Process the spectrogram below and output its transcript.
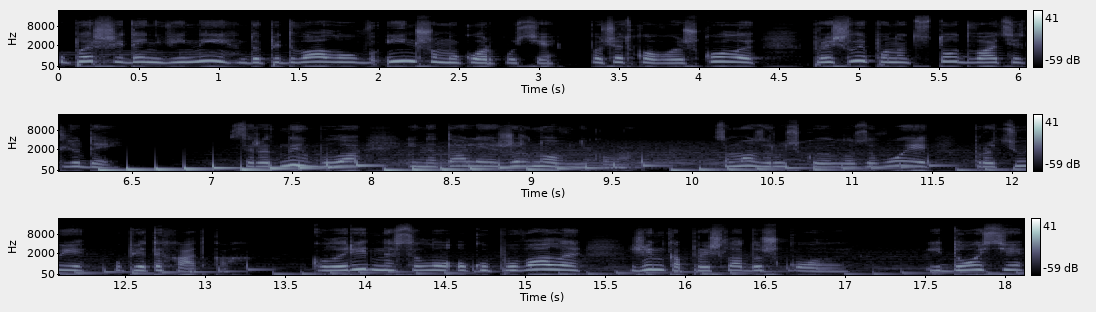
У перший день війни до підвалу в іншому корпусі початкової школи прийшли понад 120 людей. Серед них була і Наталія Жерновнікова. Сама з Руської Лозової працює у п'ятихатках. Коли рідне село окупували, жінка прийшла до школи і досі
